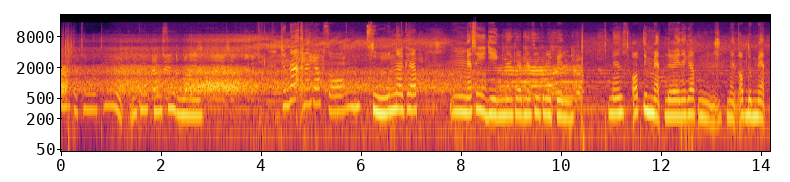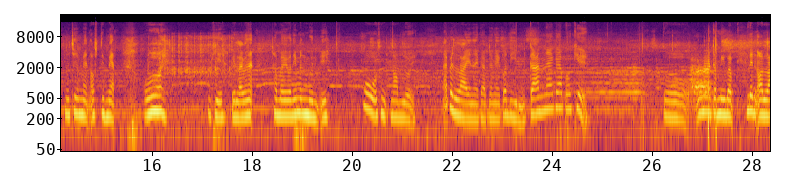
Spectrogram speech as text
ว่าจะโชว์เทพนะครับเมสซี่ของเราชนะนะครับ2-0นะครับอืมเมสซี่ยิงนะครับเมสซี่ก็เลยเป็น Man of the Match เลยนะครับอืม Man of the Match ไม่ใช่ Man of the Match โอ้ย โอเค เป็นไรวะเนี่ยทำไมวันนี้มันมึนอีกโอ้ ถูกนำเลย ไม่เป็นไรนะครับ ยังไงก็ดีเหมือนกันนะครับ โอเค ก็น่าจะมีแบบเล่นออนไล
